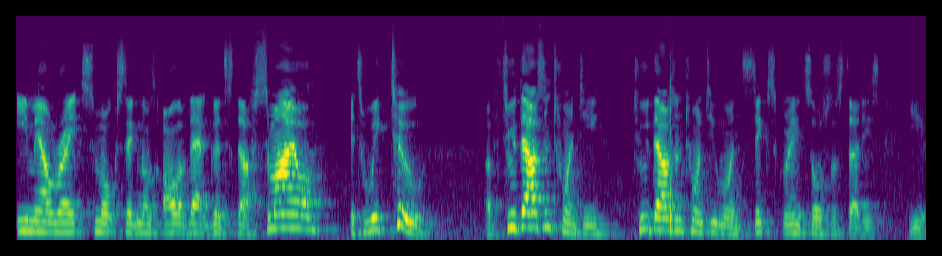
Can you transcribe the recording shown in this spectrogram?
email right, smoke signals, all of that good stuff. Smile. It's week two of 2020 2021 sixth grade social studies year.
